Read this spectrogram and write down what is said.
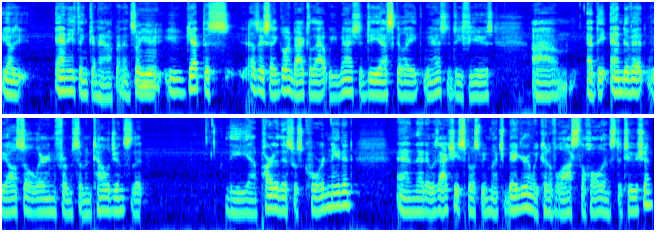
you know, anything can happen, and so you you get this. As I said, going back to that, we managed to de-escalate. We managed to defuse. Um, at the end of it, we also learned from some intelligence that the uh, part of this was coordinated and that it was actually supposed to be much bigger and we could have lost the whole institution.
